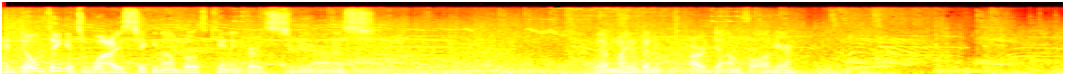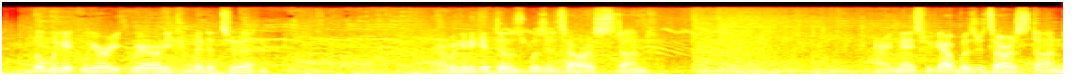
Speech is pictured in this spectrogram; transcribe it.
I don't think it's wise taking on both cannon carts, to be honest. That might have been our downfall here. But we, we, already, we already committed to it. Alright, we're gonna get those wizard towers stunned. Alright, nice. We got Wizard towers stunned.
